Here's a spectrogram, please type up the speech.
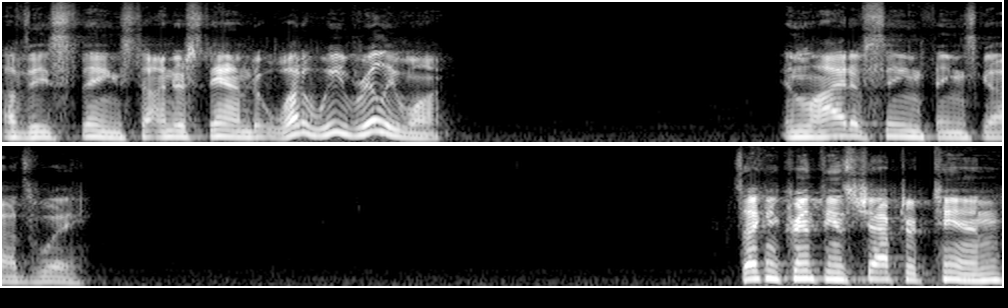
of these things to understand what do we really want in light of seeing things God's way. 2 Corinthians chapter 10,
